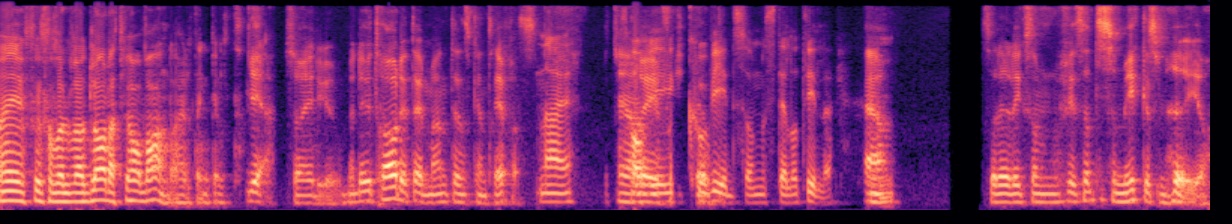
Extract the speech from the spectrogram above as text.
Men vi får väl vara glada att vi har varandra helt enkelt. Ja, så är det ju. Men det är ju tradigt det man inte ens kan träffas. Nej. Har det är vi covid som ställer till det. Ja. Mm. Så det liksom, det finns inte så mycket som höjer.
